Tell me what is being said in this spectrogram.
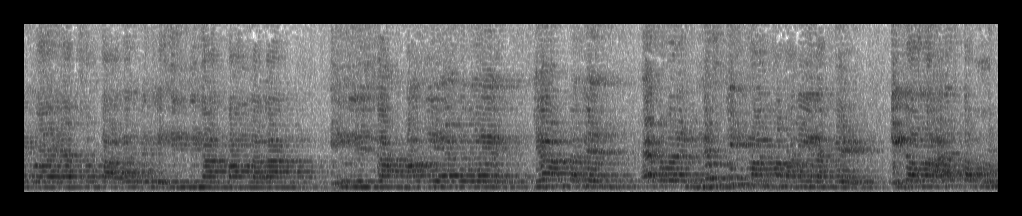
বিবাহের এক সপ্তাহ আগে থেকে হিন্দি গান, বাংলা গান, ইংলিশ গান বাজিয়ে একেবারে গ্রামটাকে একেবারে নেস্টিক মাথা বানিয়ে রাখে। এটা হলো আরেকটা ভুল।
